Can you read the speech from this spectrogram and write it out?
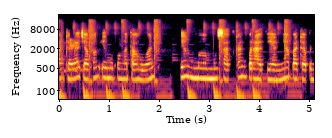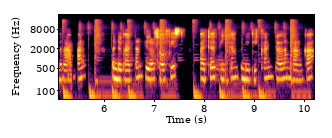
adalah cabang ilmu pengetahuan yang memusatkan perhatiannya pada penerapan pendekatan filosofis pada bidang pendidikan dalam rangka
